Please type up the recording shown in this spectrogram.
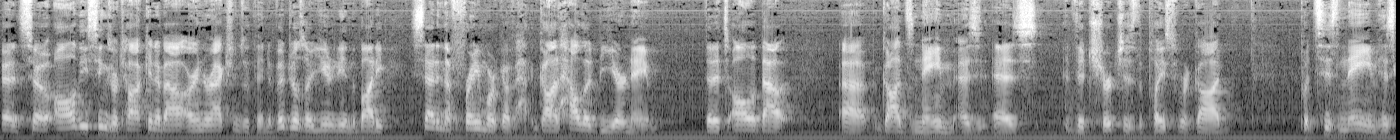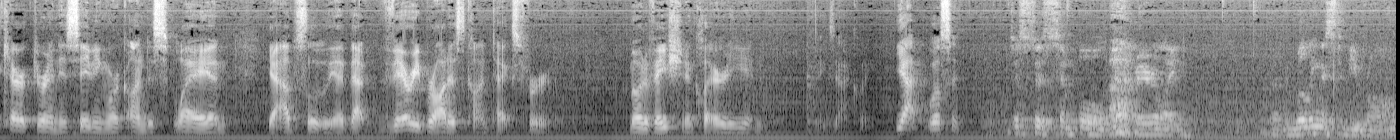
Good. So all these things we're talking about, our interactions with individuals, our unity in the body, set in the framework of God, hallowed be your name. That it's all about uh, God's name as as the church is the place where God puts His name, His character, and His saving work on display. And yeah, absolutely, that very broadest context for motivation and clarity, and exactly. Yeah, Wilson. just a simple prayer like uh, the willingness to be wrong.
